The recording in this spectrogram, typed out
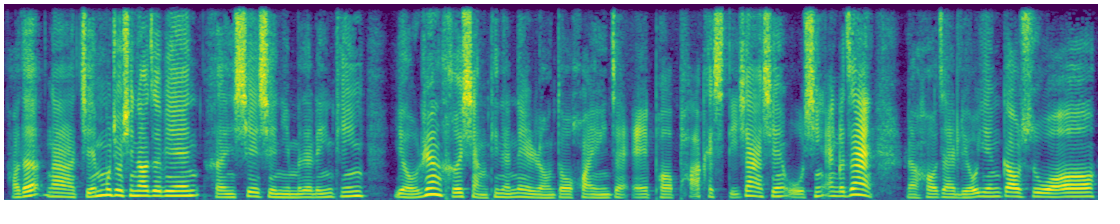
好的，那节目就先到这边，很谢谢你们的聆听。有任何想听的内容，都欢迎在 Apple Podcast 底下先五星按个赞，然后再留言告诉我哦。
